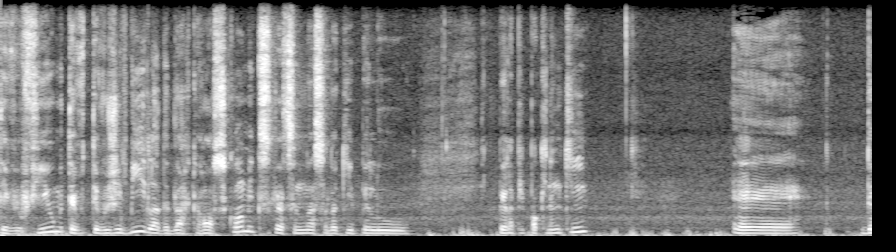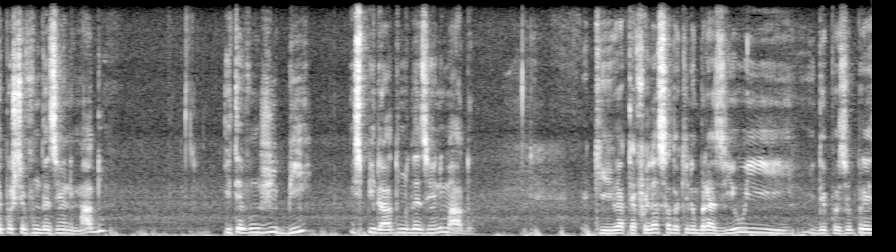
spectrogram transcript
teve o filme, teve, teve o gibi lá da Dark Horse Comics, está sendo lançado aqui pelo, pela Pipoque Nankin. É, depois teve um desenho animado e teve um gibi inspirado no desenho animado que até foi lançado aqui no Brasil e, e depois eu pre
